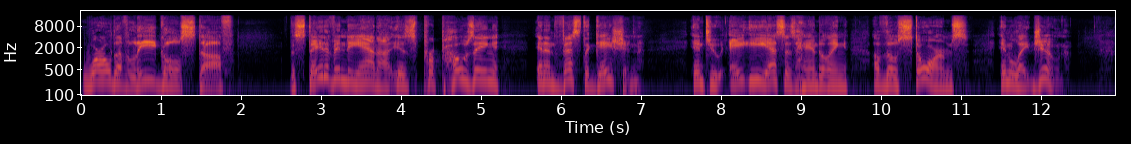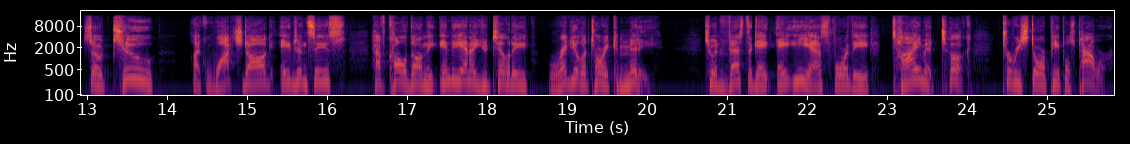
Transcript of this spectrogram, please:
world of legal stuff. The state of Indiana is proposing an investigation into AES's handling of those storms in late June. So, two like watchdog agencies have called on the Indiana Utility Regulatory Committee to investigate AES for the time it took to restore people's power.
